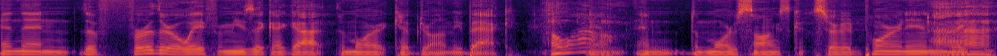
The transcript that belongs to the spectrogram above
And then the further away from music I got, the more it kept drawing me back. Oh wow. And, and the more songs started pouring in. like, ah,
